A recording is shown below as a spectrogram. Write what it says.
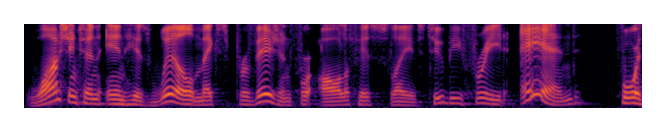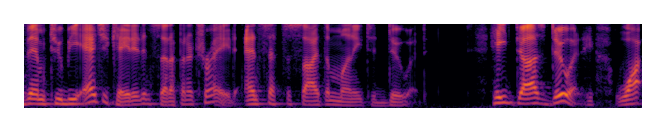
Washington, in his will, makes provision for all of his slaves to be freed and for them to be educated and set up in a trade and sets aside the money to do it. He does do it. Why,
